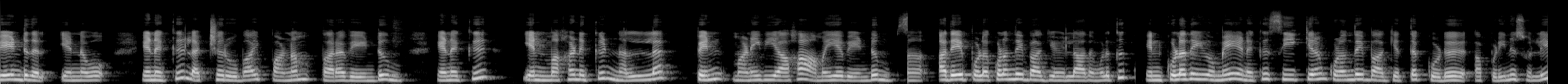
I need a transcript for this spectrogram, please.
வேண்டுதல் என்னவோ எனக்கு லட்ச ரூபாய் பணம் வர வேண்டும். எனக்கு என் மகனுக்கு நல்ல பெண் மனைவியாக அமைய வேண்டும். அதே போல குழந்தை பாக்கியம் இல்லாதவங்களுக்கு என் குலதெய்வமே எனக்கு சீக்கிரம் குழந்தை பாக்கியத்தை கொடு அப்படின்னு சொல்லி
